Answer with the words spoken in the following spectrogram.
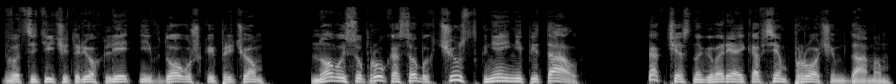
двадцати четырехлетней вдовушкой, причем новый супруг особых чувств к ней не питал, как, честно говоря, и ко всем прочим дамам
